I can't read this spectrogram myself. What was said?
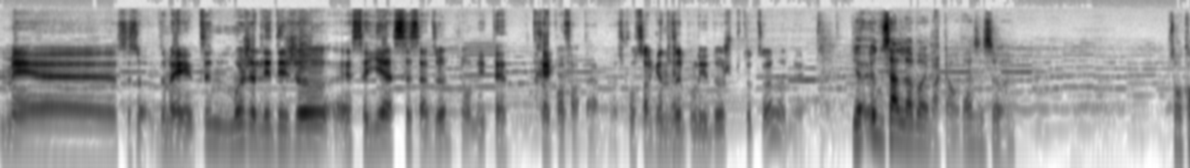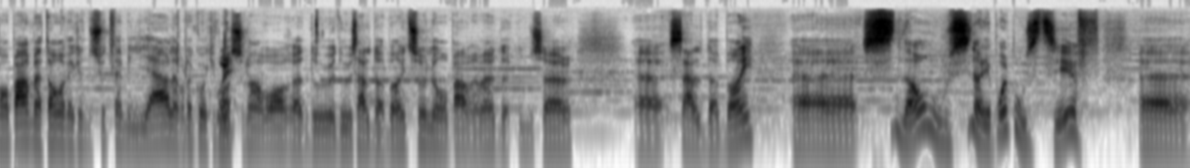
Mais euh, c'est ça. Mais moi je l'ai déjà essayé à 6 adultes puis on était très confortable. Il faut s'organiser pour les douches puis tout ça, mais il y a une salle de bain par contre, hein, c'est ça. hein. Si on compare, mettons, avec une suite familiale, n'importe quoi, qui va souvent avoir euh, deux, deux salles de bain, tout ça, là, on parle vraiment d'une seule salle de bain. Euh, sinon, aussi, dans les points positifs, euh,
